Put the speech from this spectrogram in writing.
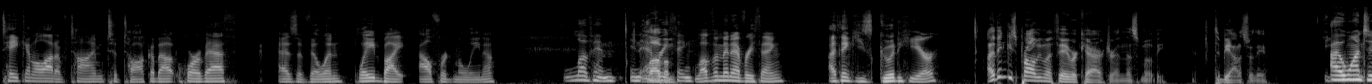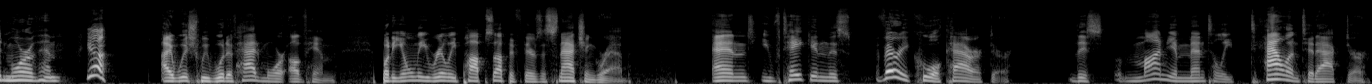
taken a lot of time to talk about Horvath as a villain, played by Alfred Molina. Love him in Love him. everything. Love him in everything. I think he's good here. I think he's probably my favorite character in this movie. To be honest with you. I wanted more of him. Yeah. I wish we would have had more of him, but he only really pops up if there's a snatch and grab. And you've taken this very cool character, this monumentally talented actor,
